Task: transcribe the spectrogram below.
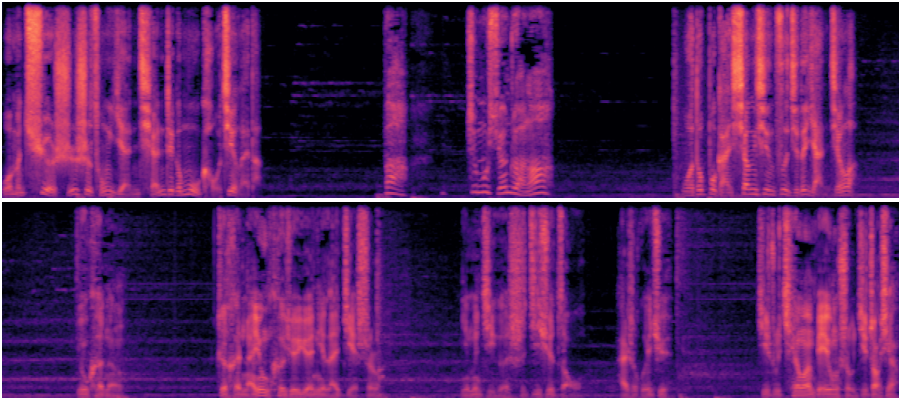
我们确实是从眼前这个墓口进来的。爸，这墓旋转了，我都不敢相信自己的眼睛了。有可能，这很难用科学原理来解释了。你们几个是继续走，还是回去？记住，千万别用手机照相。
